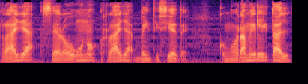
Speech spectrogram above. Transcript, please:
raya 01 raya 27 con hora militar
